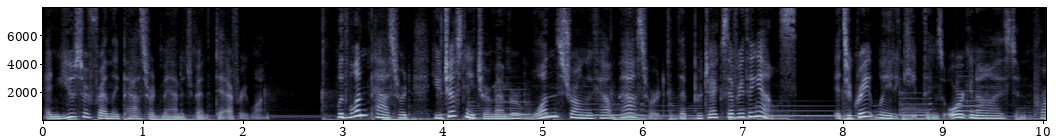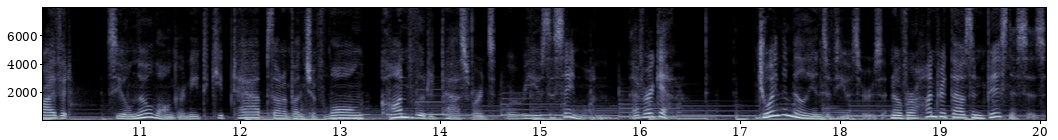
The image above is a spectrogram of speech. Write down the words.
and user friendly password management to everyone. With 1Password, you just need to remember one strong account password that protects everything else. It's a great way to keep things organized and private, so you'll no longer need to keep tabs on a bunch of long, convoluted passwords or reuse the same one ever again. Join the millions of users and over 100,000 businesses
